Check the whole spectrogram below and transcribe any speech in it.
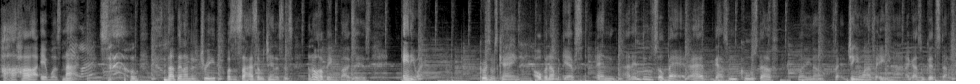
Ha ha ha, it was not. So, nothing under the tree was the size of a Genesis. I know how big the box is. Anyway, Christmas came, I opened up my gifts, and I didn't do so bad. I got some cool stuff, but you know, genuine for 89. I got some good stuff.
